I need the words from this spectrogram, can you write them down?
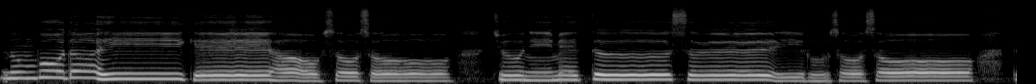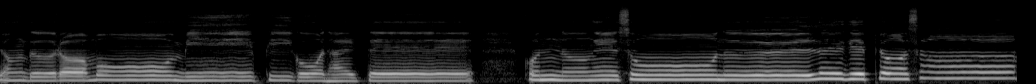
눈보다 이게 하옵소서. 주님의 뜻을 이루소서 병들어 몸이 피곤할 때 권능의 손을 내게 펴사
